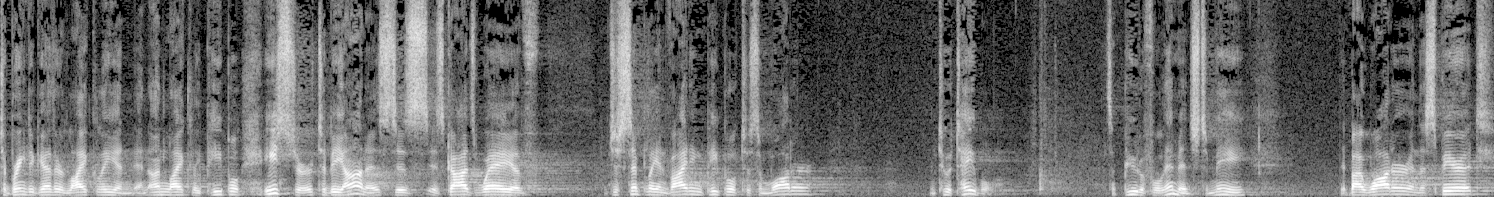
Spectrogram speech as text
to bring together likely and, and unlikely people. Easter, to be honest, is, is God's way of just simply inviting people to some water and to a table. It's a beautiful image to me that by water and the Spirit,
